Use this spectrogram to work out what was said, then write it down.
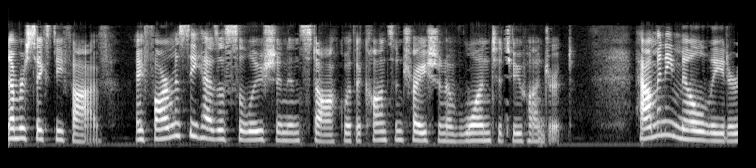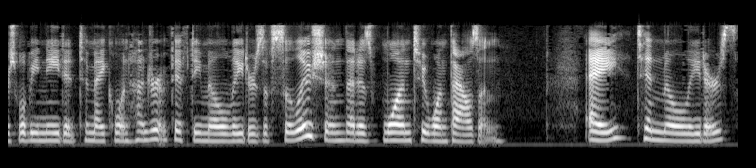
Number 65. A pharmacy has a solution in stock with a concentration of 1 to 200. How many milliliters will be needed to make 150 milliliters of solution that is 1 to 1000? A. 10 milliliters,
